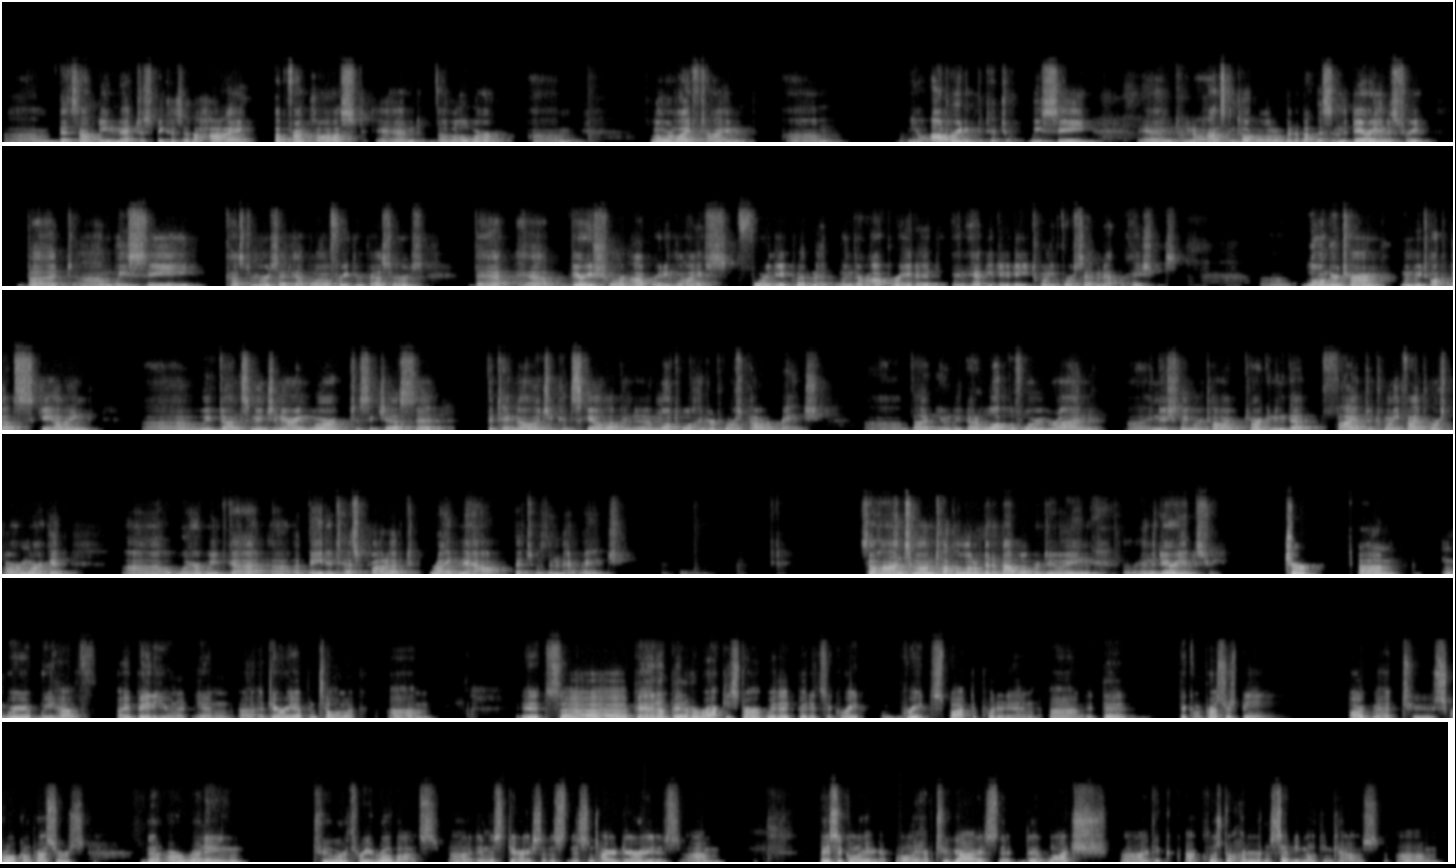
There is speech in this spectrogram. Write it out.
um, that's not being met just because of the high upfront cost and the lower um, lower lifetime um, you know operating potential. We see, and you know Hans can talk a little bit about this in the dairy industry, but um, we see customers that have oil-free compressors that have very short operating lives for the equipment when they're operated in heavy-duty 24/7 applications. Uh, longer term, when we talk about scaling, uh, we've done some engineering work to suggest that the technology could scale up into a multiple hundred horsepower range. Uh, but you know, we've got to walk before we run. Uh, initially, we're tar- targeting that five to 25 horsepower market uh, where we've got a beta test product right now that's within that range. So Hans, you want to talk a little bit about what we're doing in the dairy industry? Sure. Um, we we have a beta unit in uh, a dairy up in Tillamook. Um, it's uh, been a bit of a rocky start with it, but it's a great great spot to put it in. Uh, the the compressors being augment to scroll compressors that are running two or three robots uh, in this dairy. So this this entire dairy is um, basically only, have two guys that that watch. Uh, I think uh, close to 170 milking cows, um,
